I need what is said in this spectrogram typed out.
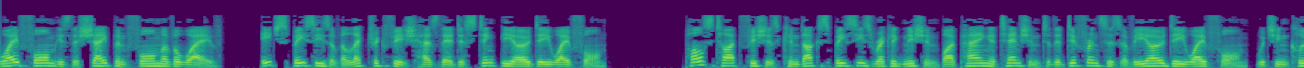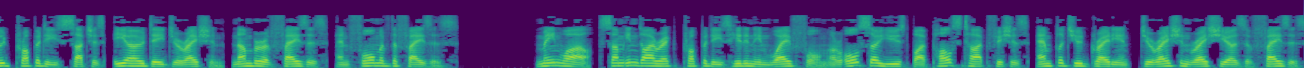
Waveform is the shape and form of a wave. Each species of electric fish has their distinct EOD waveform. Pulse-type fishes conduct species recognition by paying attention to the differences of EOD waveform, which include properties such as, EOD duration, number of phases, and form of the phases. Meanwhile, some indirect properties hidden in waveform are also used by pulse-type fishes, amplitude gradient, duration ratios of phases,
